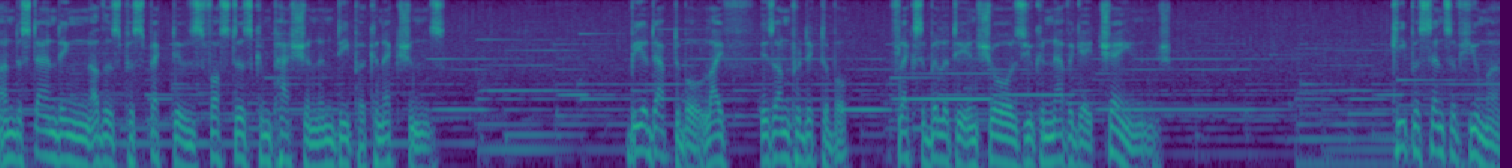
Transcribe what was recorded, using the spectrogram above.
Understanding others' perspectives fosters compassion and deeper connections. Be adaptable. Life is unpredictable. Flexibility ensures you can navigate change. Keep a sense of humor.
